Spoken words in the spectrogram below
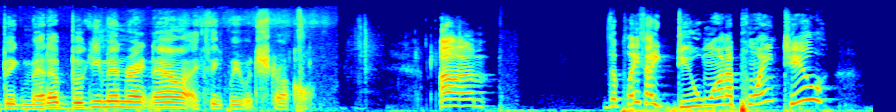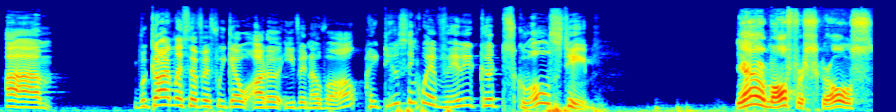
big meta boogeymen right now, I think we would struggle. Um, the place I do want to point to, um, regardless of if we go auto even overall, I do think we're a very good Skrulls team. Yeah, I'm all for Skrulls.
